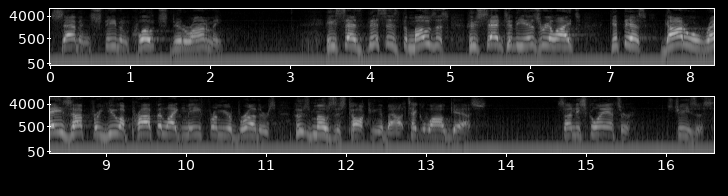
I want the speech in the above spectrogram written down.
7. Stephen quotes Deuteronomy. He says, This is the Moses who said to the Israelites, Get this God will raise up for you a prophet like me from your brothers. Who's Moses talking about? Take a wild guess. Sunday school answer it's Jesus.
